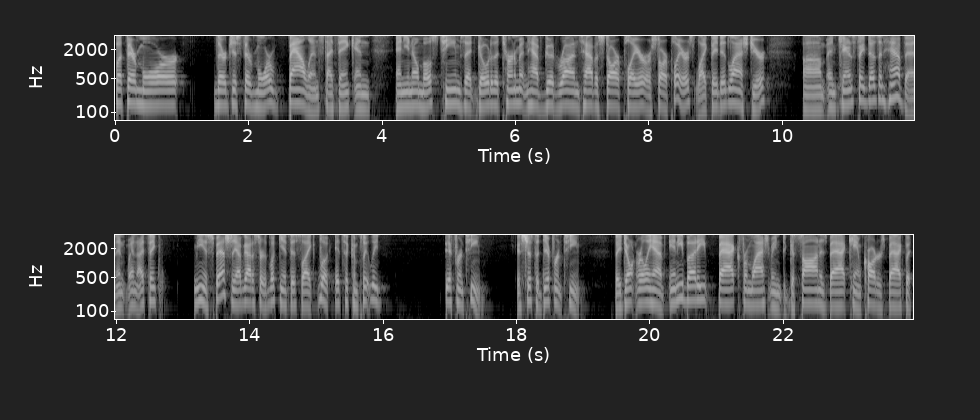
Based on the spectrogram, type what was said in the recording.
but they're more. They're just they're more balanced, I think, and and you know most teams that go to the tournament and have good runs have a star player or star players like they did last year, um, and Kansas State doesn't have that. And and I think me especially, I've got to start looking at this like, look, it's a completely different team. It's just a different team. They don't really have anybody back from last. I mean, Gasson is back, Cam Carter's back, but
